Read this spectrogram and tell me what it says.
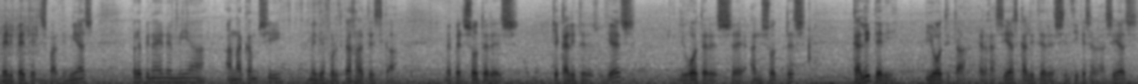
περιπέτεια της πανδημίας πρέπει να είναι μια ανάκαμψη με διαφορετικά χαρακτηριστικά. Με περισσότερες και καλύτερες δουλειές, λιγότερες ε, ανισότητες, καλύτερη ποιότητα εργασίας, καλύτερες συνθήκες εργασίας,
